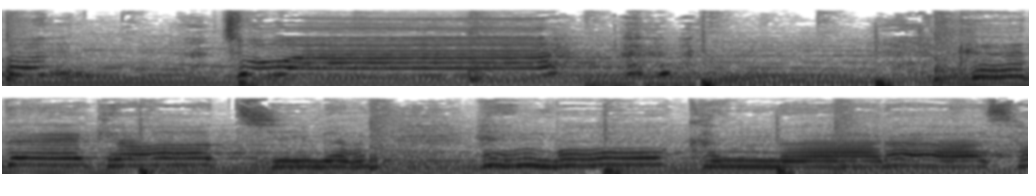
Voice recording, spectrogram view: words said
번 좋아. 그대 곁이면 행복한 나라서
